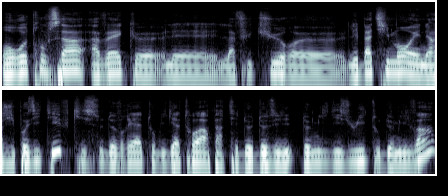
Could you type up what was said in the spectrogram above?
On retrouve ça avec euh, les, la future, euh, les bâtiments à énergie positive qui devraient être obligatoires à partir de 2018 ou 2020.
